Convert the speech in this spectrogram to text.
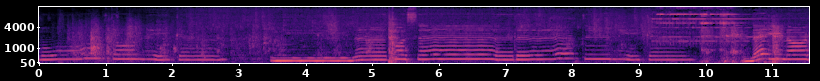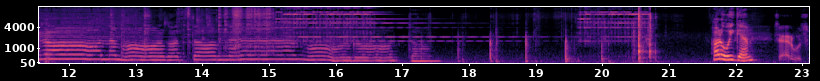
mondta nékem, minek a szerető nékem. De én arra nem hallgattam, nem Haló, igen? Szervusz,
